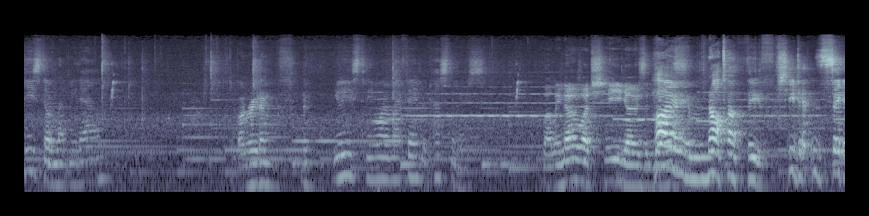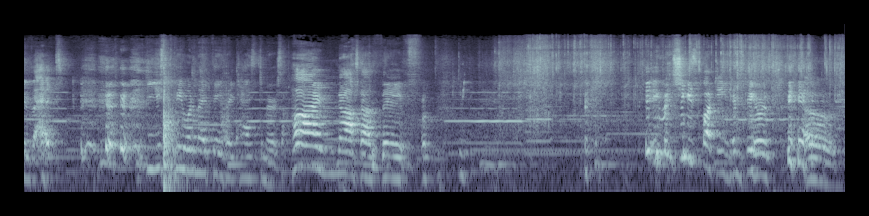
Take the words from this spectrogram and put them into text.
Please don't let me down. keep on reading. You used to be one of my favorite customers. Well, we know what she goes and I does. am not a thief. She didn't say that. You used to be one of my favorite customers. I'm not a thief. Even she's fucking confused. okay.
